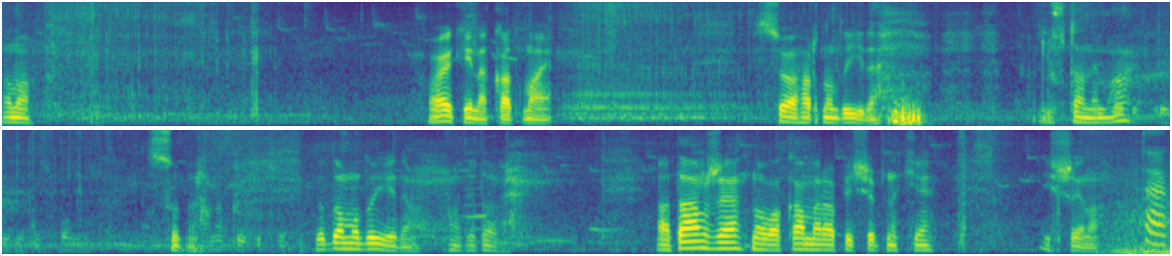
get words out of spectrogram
Воно. Ой, який накат має. Все, гарно доїде. Люфта нема. Супер. Додому доїдемо. От і добре. А там вже нова камера, підшипники і шина. Так,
